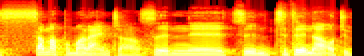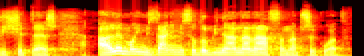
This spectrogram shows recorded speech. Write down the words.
sama pomarańcza, cytryna oczywiście też, ale moim zdaniem jest odrobina ananasa na przykład.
